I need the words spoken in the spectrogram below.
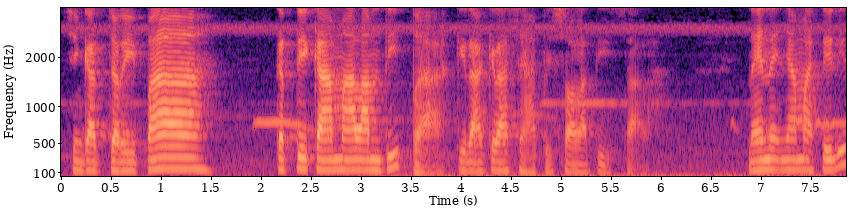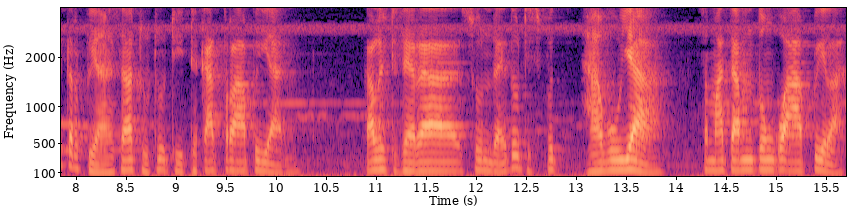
Singkat cerita, ketika malam tiba kira-kira sehabis sholat isya lah. Neneknya Mas ini terbiasa duduk di dekat perapian. Kalau di daerah Sunda itu disebut hawuya semacam tungku api lah.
